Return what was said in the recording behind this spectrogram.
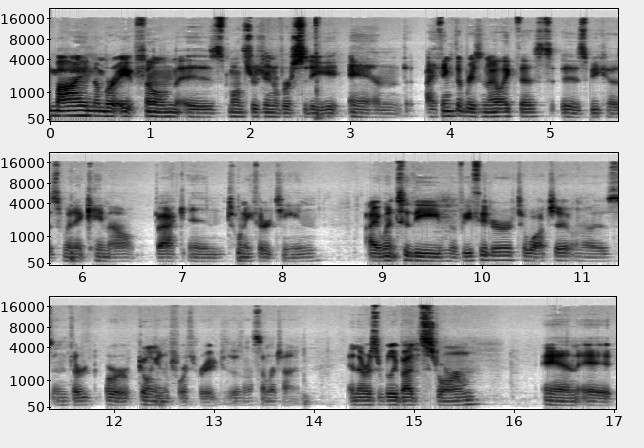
my number eight film is monsters university and i think the reason i like this is because when it came out back in 2013 i went to the movie theater to watch it when i was in third or going in fourth grade because it was in the summertime and there was a really bad storm and it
